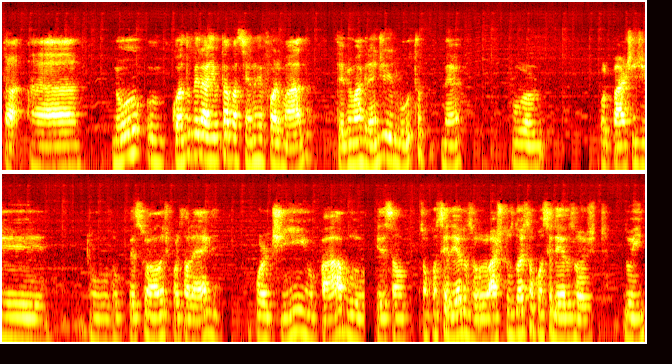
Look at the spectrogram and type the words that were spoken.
Tá. Uh, no, quando o Beira Rio estava sendo reformado, teve uma grande luta, né? Por, por parte de, do, do pessoal de Porto Alegre. O Portinho, o Pablo, eles são, são conselheiros, eu acho que os dois são conselheiros hoje do Inter.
